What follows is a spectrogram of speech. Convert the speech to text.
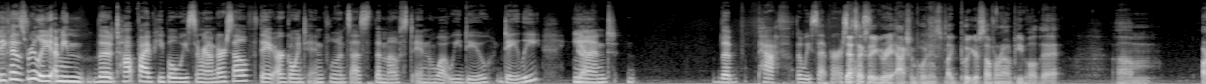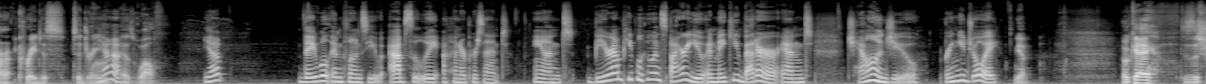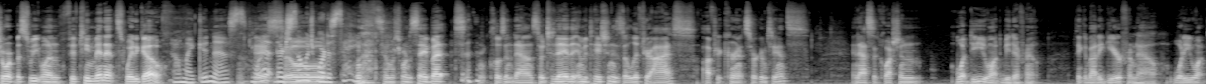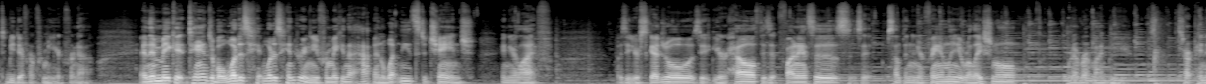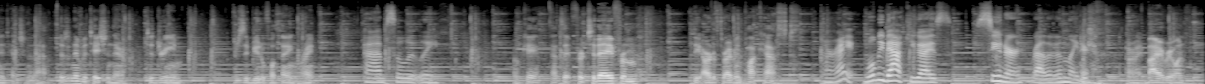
because really, I mean, the top five people we surround ourselves, they are going to influence us the most in what we do daily Yeah. and the path that we set for ourselves. That's actually a great action point. Is like put yourself around people that um, are courageous to dream Yeah. as well. Yep. They will influence you absolutely 100%. And be around people who inspire you and make you better and challenge you, bring you joy. Yep. Okay, this is a short but sweet one. 15 minutes. Way to go. Oh my goodness. Okay, what? There's so, much more to say. so much more to say, but we're closing down. So today the invitation is to lift your eyes off your current circumstance and ask the question, what do you want to be different? Think about a year from now. What do you want to be different from a year from now? And then make it tangible. What is what is hindering you from making that happen? What needs to change in your life? Is it your schedule? Is it your health? Is it finances? Is it something in your family, relational? Whatever it might be. Start paying attention to that. There's an invitation there to dream, which is a beautiful thing, right? Absolutely. Okay, that's it for today from the Art of Thriving podcast. All right. We'll be back, you guys, sooner rather than later. All right, bye everyone.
